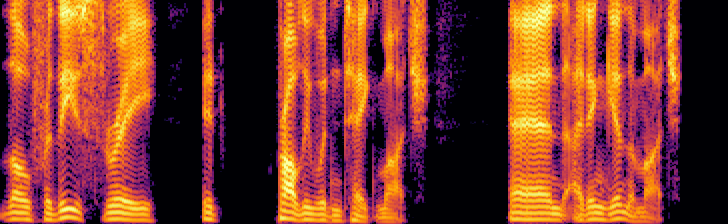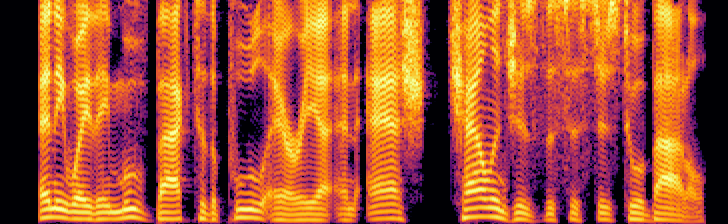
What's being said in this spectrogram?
though for these three, it Probably wouldn't take much. And I didn't give them much. Anyway, they move back to the pool area, and Ash challenges the sisters to a battle.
